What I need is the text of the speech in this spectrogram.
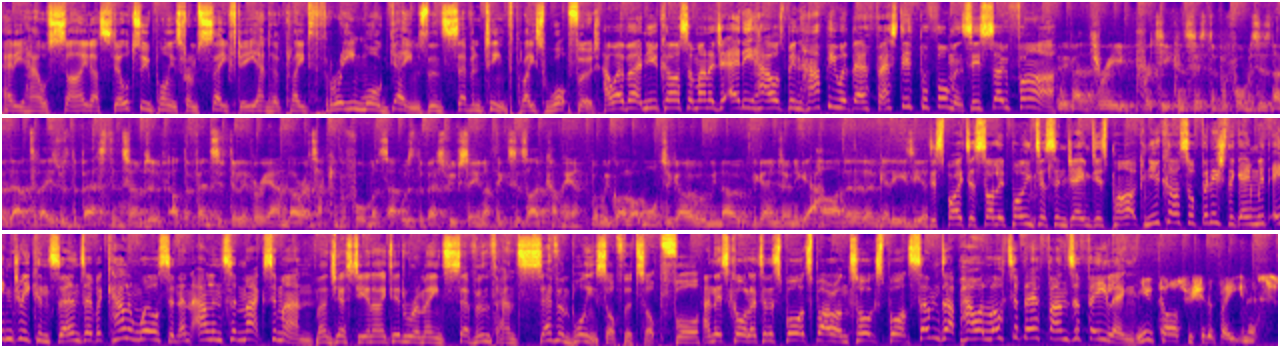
Eddie Howe's side are still two points from safety and have played three more games than 17th place Watford. However, Newcastle manager Eddie Howe's been happy with their festive performances so far. We've had three pretty consistent performances. No doubt today's was the best in terms of our defensive delivery and our attacking performance. That was the best we've seen, I think, since I've come here. But we've got a lot more to go, and we know the games only get harder, they don't get easier. Despite a solid point at St James's Park, Newcastle finished the game with injury concerns over Callum Wilson and Allan Saint-Maximin. Manchester United remain seventh and seven points off the top four. And this caller to the Sports Bar on Talksport summed up how a lot of their fans are feeling. Newcastle should have beaten us.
